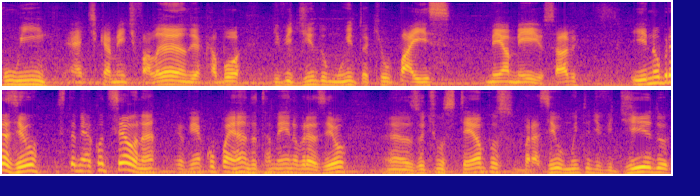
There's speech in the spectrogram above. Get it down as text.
ruim eticamente falando, e acabou dividindo muito aqui o país meio a meio, sabe? E no Brasil isso também aconteceu, né? Eu vim acompanhando também no Brasil eh, nos últimos tempos, Brasil muito dividido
